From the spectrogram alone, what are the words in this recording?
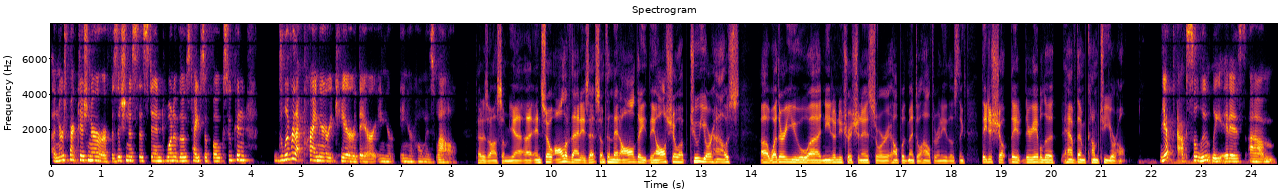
a nurse practitioner or a physician assistant, one of those types of folks who can deliver that primary care there in your in your home as well. That is awesome. Yeah, uh, and so all of that is that something that all they they all show up to your house, uh, whether you uh, need a nutritionist or help with mental health or any of those things. They just show they they're able to have them come to your home. Yep, absolutely. It is. Um,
